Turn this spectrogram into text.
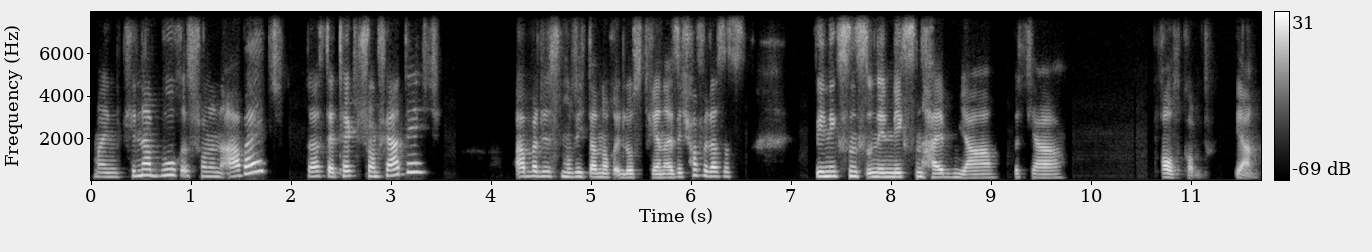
Mein Kinderbuch ist schon in Arbeit. Da ist der Text schon fertig. Aber das muss ich dann noch illustrieren. Also ich hoffe, dass es wenigstens in den nächsten halben Jahr bis Jahr rauskommt. Ja.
